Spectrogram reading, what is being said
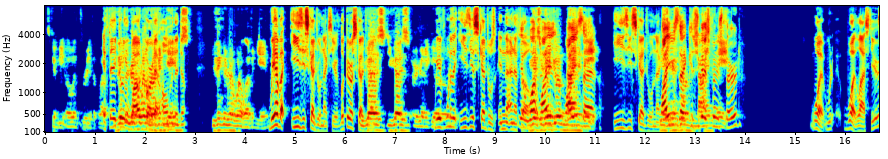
It's going to be 0 and 3 in the playoffs. If they you go to the wild card at home games? and they don't you think they're going to win 11 games? We have an easy schedule next year. Look at our schedule. You guys, you guys are going to go. We have one of the easiest schedules in the NFL. Yeah, why, why, is, why is that? Easy schedule next why year. Why is that? Because you guys finished third? What? What? Last year?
